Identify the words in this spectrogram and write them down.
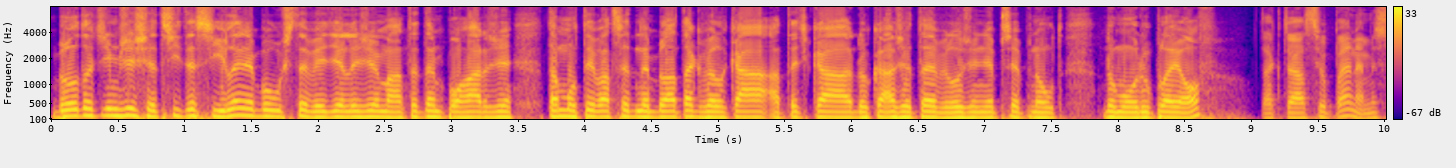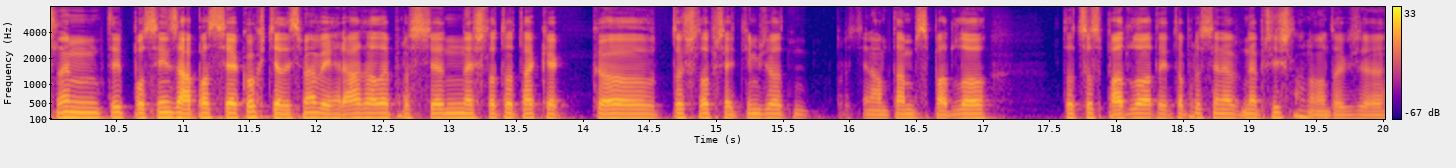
Bylo to tím, že šetříte síly, nebo už jste věděli, že máte ten pohár, že ta motivace nebyla tak velká a teďka dokážete vyloženě přepnout do módu playoff? Tak to já si úplně nemyslím, ty poslední zápasy jako chtěli jsme vyhrát, ale prostě nešlo to tak, jak eh, to šlo předtím, že prostě nám tam spadlo to, co spadlo a teď to prostě ne, nepřišlo, no, takže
